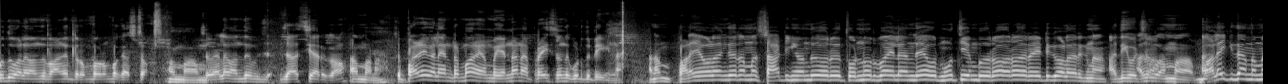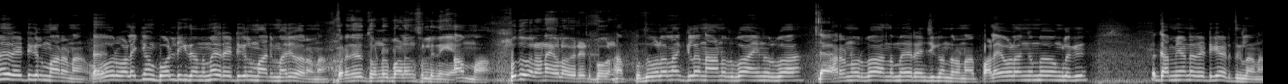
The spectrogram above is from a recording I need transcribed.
புது வலை வந்து வாங்குறது ரொம்ப ரொம்ப கஷ்டம். ஆமாம் ஆமாம் விலை வந்து ஜா- ஜாஸ்தியா இருக்கும். ஆமாண்ணா. ஸோ பழைய விலைன்றப்போ நம்ம என்னென்ன ப்ரைஸ்ல இருந்து கொடுத்துட்டீங்கன்னா? ஆனால் பழைய வலைங்க நம்ம ஸ்டார்டிங் வந்து ஒரு தொண்ணூறுபாயிலேருந்தே ஒரு நூற்றி எண்பது ரூபா வரை ரேட்டுக்கு வலை இருக்குண்ணா. அது அதிகபட்சம் ஆமாம் வலைக்கு தகுந்த மாதிரி ரேட்டுகள் மாறணும் ஒவ்வொரு வலைக்கும் குவாலிட்டிக்கு தகுந்த மாதிரி ரேட்டுகள் மாறி மாறி வரணும் குறைஞ்சது தொண்ணூறுபாலன்னு சொல்லிருந்தீங்க ஆமாம் புது விலைனா எவ்வளோ ரேட் போகணும்? புது வலைலாம் கிலோ நானூறுபா ஐநூறுரூபா அறநூறுபா அந்த மாதிரி ரேஞ்சுக்கு வந்துடும் பழைய வலைங்கும்போது உங்களுக்கு கம்மியான ரேட்டுக்கே எடுத்துக்கலாம்ண்ணா.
